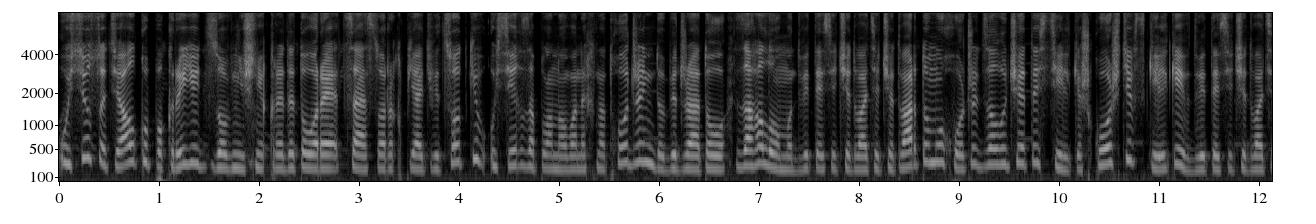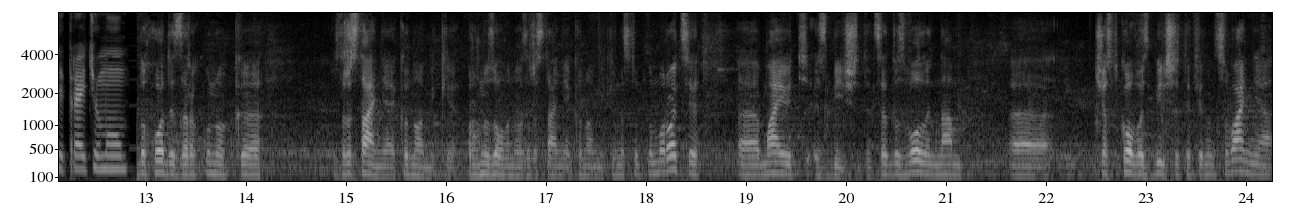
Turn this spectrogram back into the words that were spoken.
Усю соціалку покриють зовнішні кредитори. Це 45% усіх запланованих надходжень до бюджету. Загалом у 2024-му хочуть залучити стільки ж коштів, скільки й в 2023-му. доходи за рахунок е, зростання економіки, прогнозованого зростання економіки в наступному році е, мають збільшити. Це дозволить нам е, частково збільшити фінансування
